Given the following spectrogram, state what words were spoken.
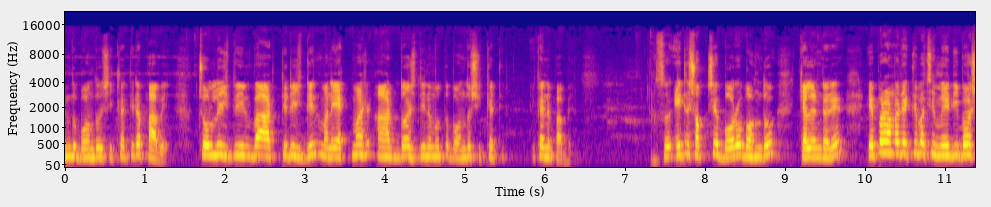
কিন্তু বন্ধ শিক্ষার্থীরা পাবে। চল্লিশ দিন বা আটত্রিশ দিন মানে এক মাস আট দশ দিনের মতো বন্ধ শিক্ষার্থী এখানে পাবে। সো এটা সবচেয়ে বড় বন্ধ ক্যালেন্ডারের। এরপর আমরা দেখতে পাচ্ছি মে দিবস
